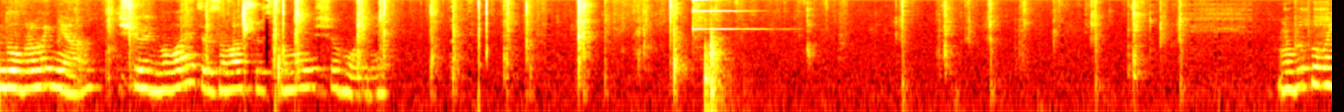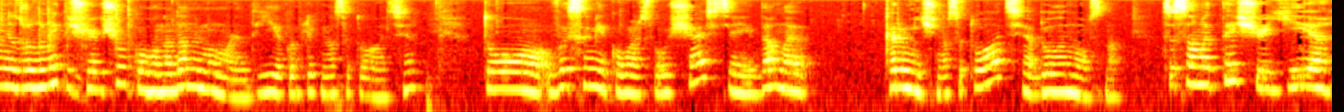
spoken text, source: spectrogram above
Доброго дня. Що відбувається за вашою спиною сьогодні? Ви повинні зрозуміти, що якщо у кого на даний момент є конфліктна ситуація, то ви самі коваль свого щастя і дана кармічна ситуація доленосна. Це саме те, що є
